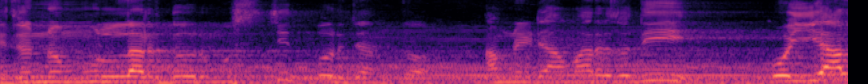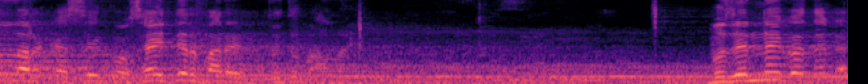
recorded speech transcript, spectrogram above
এই জন্য মোল্লার দৌড় মসজিদ পর্যন্ত, আপনি এটা আমার যদি কইয়া আল্লাহর কাছে গোসাইতে পারেন, তো তো ভালোই। বুঝেন না কথাটা?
